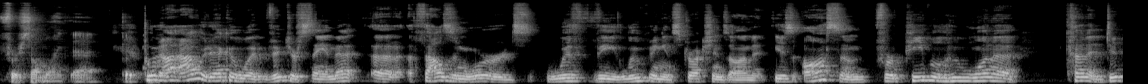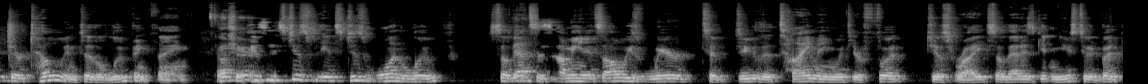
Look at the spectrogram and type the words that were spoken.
for something like that. But But I, I would echo what Victor's saying. That uh, a thousand words with the looping instructions on it is awesome for people who want to kind of dip their toe into the looping thing. oh, sure. because it's just it's just one loop. So that's I mean it's always weird to do the timing with your foot just right. So that is getting used to it, but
